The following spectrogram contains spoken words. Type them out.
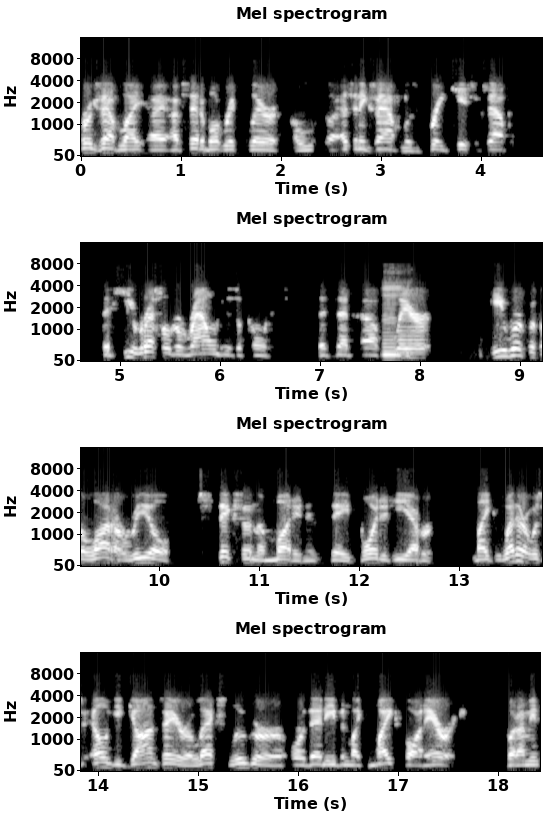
for example, I, I have said about Ric Flair uh, as an example, as a great case example, that he wrestled around his opponent. That that uh, mm. Flair, he worked with a lot of real sticks in the mud in his day. Boy, did he ever! Like whether it was El Gigante or Lex Luger or, or then even like Mike Von Erich. But I mean,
